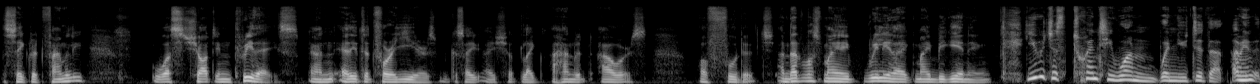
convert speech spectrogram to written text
the Sacred Family, was shot in three days and edited for a year because I, I shot like 100 hours of footage. And that was my really like my beginning. You were just 21 when you did that. I mean,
